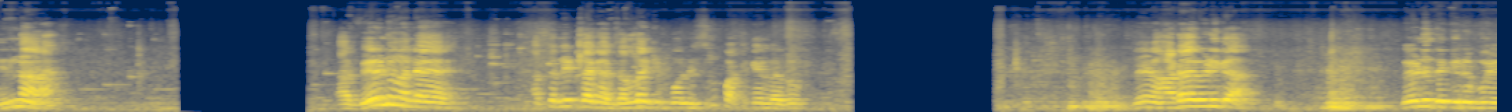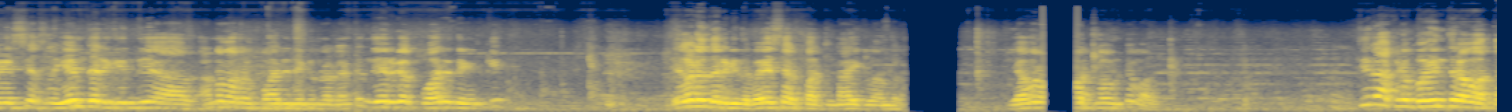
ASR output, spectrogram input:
నిన్న ఆ వేణు అనే అతనిట్లాగా జల్లంకి పోలీసులు పట్టుకెళ్ళారు. మేము హడావిడిగా వేణు దగ్గర పోయేసి అసలు ఏం జరిగింది? ఆ అన్నవరం క్వారీ దగ్గర ఉన్నాడంటే నేరుగా క్వారీ దగ్గరికి వెళ్ళడం జరిగింది వైఎస్ఆర్ పార్టీ నాయకులందరూ. ఎవరు అట్లా ఉంటే వాళ్ళు. తీరా అక్కడ పోయిన తర్వాత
